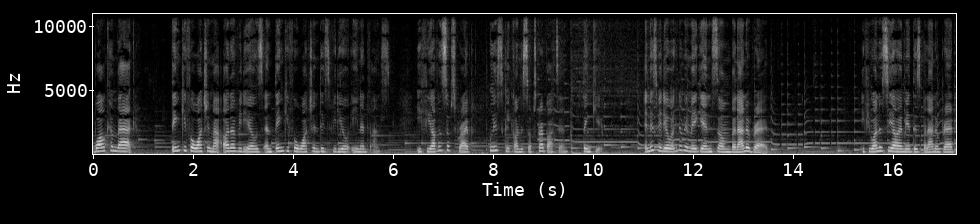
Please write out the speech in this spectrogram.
welcome back. Thank you for watching my other videos and thank you for watching this video in advance. If you haven't subscribed, please click on the subscribe button. Thank you. In this video, we're going to be making some banana bread. If you want to see how I made this banana bread,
